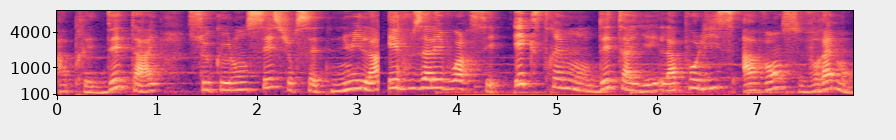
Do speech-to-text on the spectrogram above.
après détail, ce que l'on sait sur cette nuit-là. Et vous allez voir, c'est extrêmement détaillé. La police avance vraiment.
